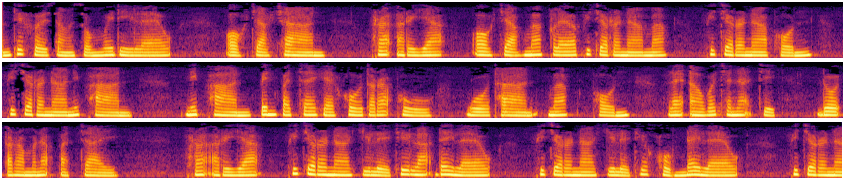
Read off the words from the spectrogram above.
ลที่เคยสั่งสมไว้ดีแล้ว ออกจากฌาน พระอริยะ ออกจากมรรคแล้วพิจารณามรรค พิจารณาผล พิจารณานิพพาน นิพพานเป็นปัจจัยแก่โคตรภู โวทาน มรรค ผล และอวัชนะจิต โดยอารมณปัจจัย พระอริยะ พิจารณากิเลสที่ละได้แล้ว พิจารณากิเลสที่ข่มได้แล้ว พิจารณา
